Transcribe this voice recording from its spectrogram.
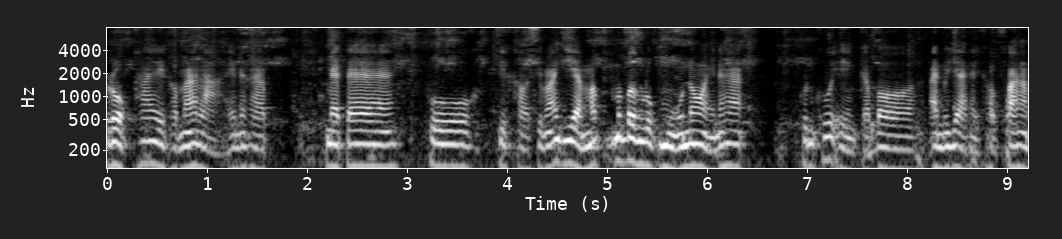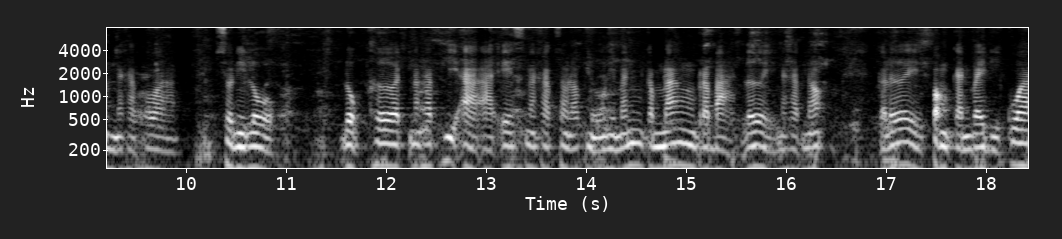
โรคภัยเข้ามาหลายนะครับ แม้แต่ผู้ที่เขาสิมาเยี่ยมมามาเบิ่งลูกหมูหน่อยนะฮะคุณครูเองกับบออนุญาตให้เขาฟาร์มนะครับ เพราะว่าช่วงนี้โรค โรคเพิร์ดนะครับ PRRS นะครับสำหรับหมูนี่มันกำลังระบาดเลยนะครับเนาะก็เลยป้องกันไว้ดีกว่า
